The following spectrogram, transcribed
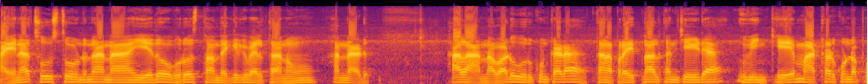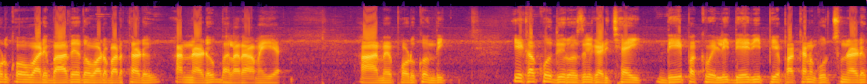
అయినా చూస్తూ ఉండు ఏదో ఒకరోజు తన దగ్గరికి వెళ్తాను అన్నాడు. అలా అన్నవాడు ఊరుకుంటాడా? తన ప్రయత్నాలు తను చేయడా? నువ్వు ఇంకేం మాట్లాడకుండా పడుకో వాడి బాధ ఏదో వాడు పడతాడు అన్నాడు బలరామయ్య. ఆమె పడుకుంది. ఇక కొద్ది రోజులు గడిచాయి. దీపక్ వెళ్ళి దేదీప్య పక్కన కూర్చున్నాడు.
